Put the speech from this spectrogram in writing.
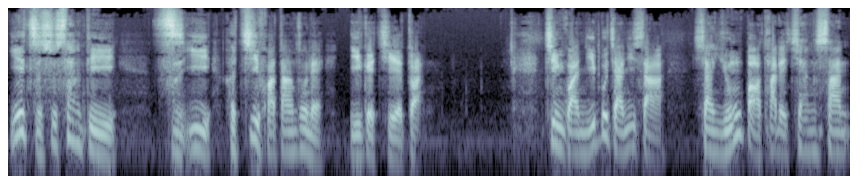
也只是上帝旨意和计划当中的一个阶段。尽管尼布甲尼撒想永保他的江山，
